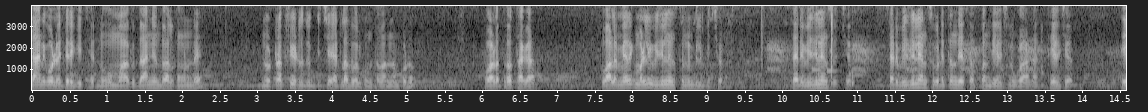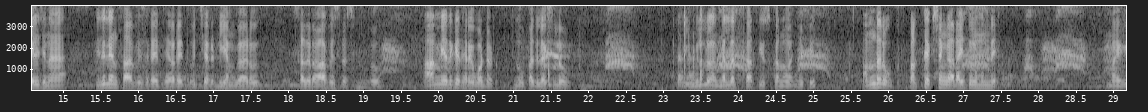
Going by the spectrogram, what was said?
దానికి వాళ్ళు వ్యతిరేకించారు నువ్వు మాకు ధాన్యం దోలకముందే నువ్వు ట్రక్ షీట్లు చూపించి ఎట్లా దోలుకుంటావు అన్నప్పుడు వాళ్ళతో తగాదు. వాళ్ళ మీదకి మళ్ళీ విజిలెన్స్ని పిలిపించాడు. సరే విజిలెన్స్ వచ్చారు. సరే విజిలెన్స్ కూడా ఇతందే తప్పని తేల్చిన కూడా తేల్చారు. తేల్చిన విజిలెన్స్ ఆఫీసర్ అయితే ఎవరైతే వచ్చారు డిఎం గారు సదరు ఆఫీసర్ వచ్చినప్పుడు ఆ మీదకే తిరగబడ్డాడు. నువ్వు పది లక్షలు ఈ మిల్లు మిల్లర్స్ కార్ తీసుకున్నావు అని చెప్పి అందరూ ప్రత్యక్షంగా రైతుల ముందే మాకు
